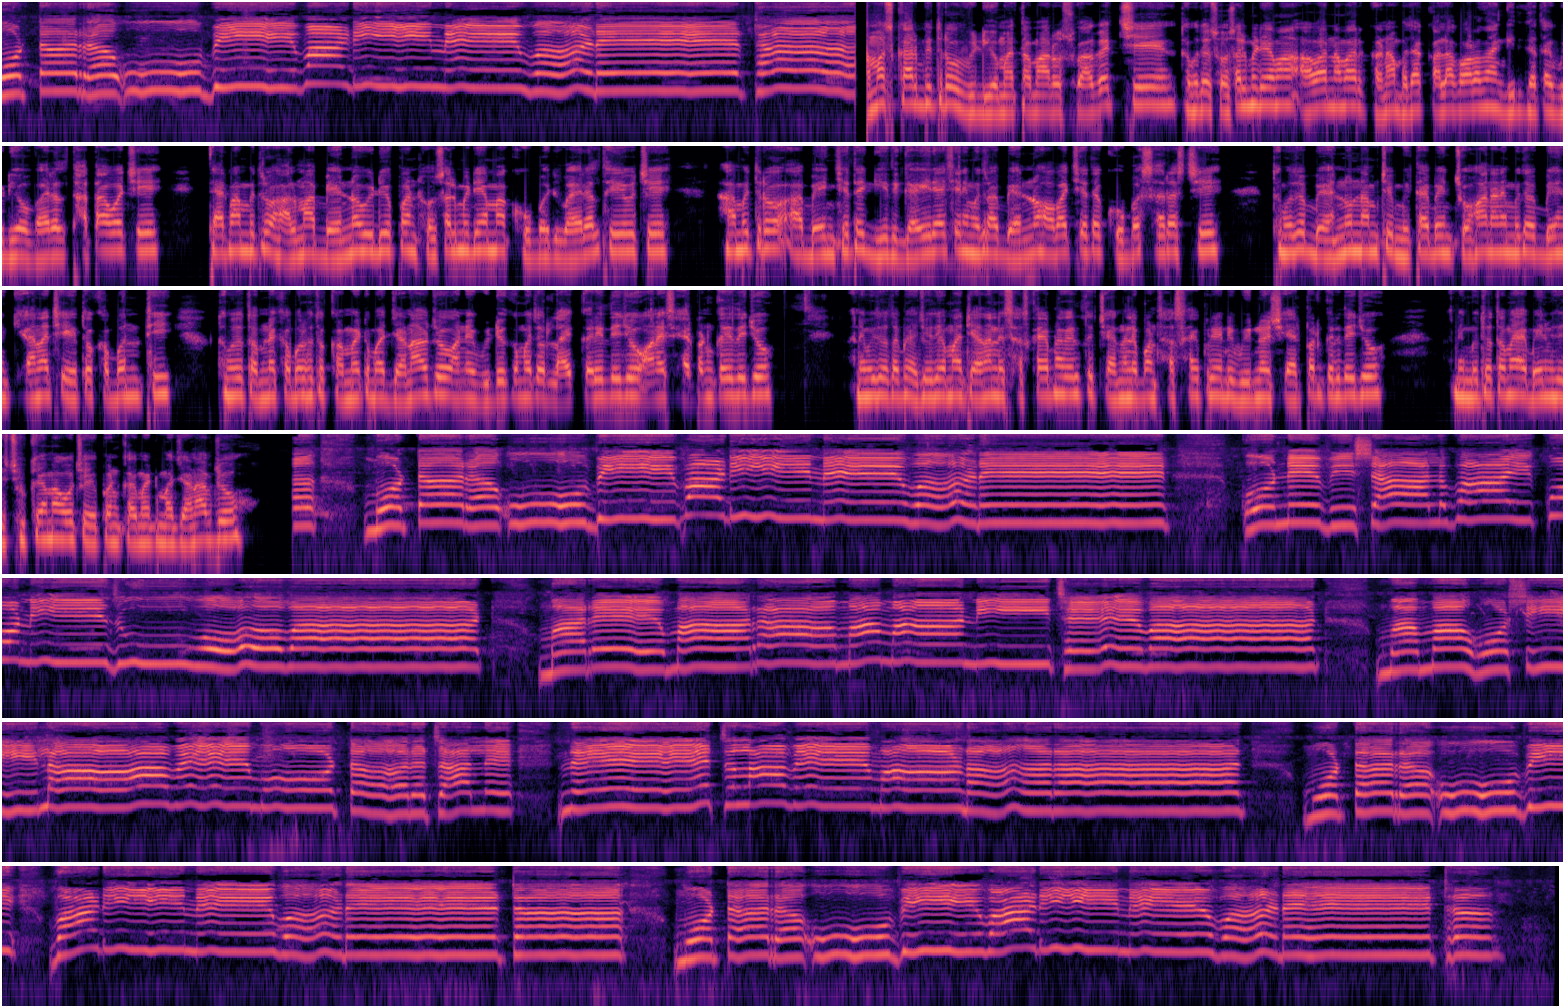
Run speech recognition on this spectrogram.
Motor ઊભી વાડીને વડે નમસ્કાર મિત્રો, વિડીયોમાં તમારું સ્વાગત છે. તો બધા સોશિયલ મીડિયામાં અવારનવાર ઘણા બધા કલાકારોના ગીત ગાતા વીડિયો વાયરલ થતા હોય છે. ત્યારબાદ મિત્રો, હાલમાં બેનનો વીડિયો પણ સોશિયલ મીડિયામાં ખૂબ જ વાયરલ થયો છે. હા મિત્રો, આ બેન છે તે ગીત ગાઈ રહ્યા છે અને મિત્રો, આ બેનનો અવાજ છે તે ખૂબ જ સરસ છે. તો મિત્રો બેનનું નામ છે મિતાબેન ચૌહાણ અને મિત્રો બેન ક્યાંના છે એ તો ખબર નથી. તો મિત્રો તમને ખબર હોય તો કમેન્ટમાં જણાવજો અને વીડિયો ગમે તો લાઈક કરી દેજો અને શેર પણ કરી દેજો. અને મિત્રો તમે હજુ અમારા ચેનલને સબસ્ક્રાઈબ ના કરી તો ચેનલને પણ સબસ્ક્રાઈબ કરી અને વિડીયોને શેર પણ કરી દેજો. અને મિત્રો તમે આ બેન વિશે શું કહેવા માંગો છો એ પણ કમેન્ટમાં જણાવજો. મોટર ઊભી વાડીને વણે, કોને વિશાલભાઈ કોની મારે મામાની છે વાટ મામા હોશી લાવે મોટર ચાલે ને ચલાવે માણારાજ મોટર ઊભી વાડીને વડે મોટર ઊભી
